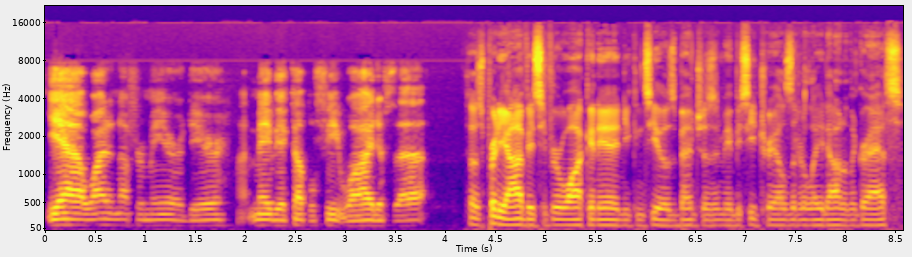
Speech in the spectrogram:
Yeah, wide enough for me or a deer. Uh, maybe a couple feet wide, if that. So it's pretty obvious if you're walking in, you can see those benches and maybe see trails that are laid out on the grass.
